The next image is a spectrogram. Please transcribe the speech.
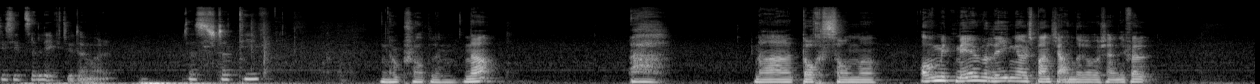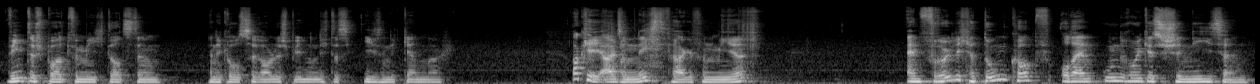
die sie zerlegt wieder mal. Das Stativ. no problem. Na. Ah, na, doch Sommer. Aber mit mehr Überlegen als manche andere wahrscheinlich, weil Wintersport für mich trotzdem eine große Rolle spielt und ich das irrsinnig gern mag. Okay, also nächste Frage von mir. Ein fröhlicher Dummkopf oder ein unruhiges Genie sein?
